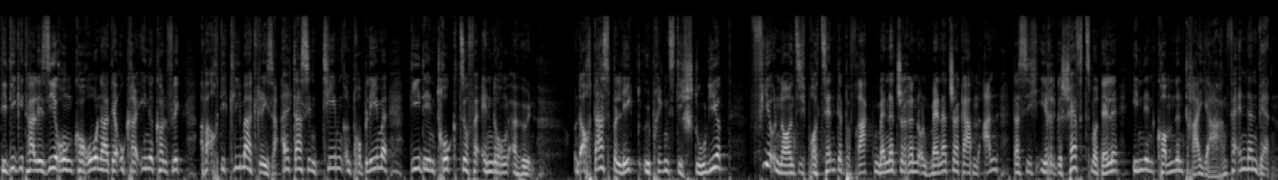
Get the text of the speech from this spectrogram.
Die Digitalisierung, Corona, der Ukraine-Konflikt, aber auch die Klimakrise, all das sind Themen und Probleme, die den Druck zur Veränderung erhöhen. Und auch das belegt übrigens die Studie. 94 Prozent der befragten Managerinnen und Manager gaben an, dass sich ihre Geschäftsmodelle in den kommenden drei Jahren verändern werden.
